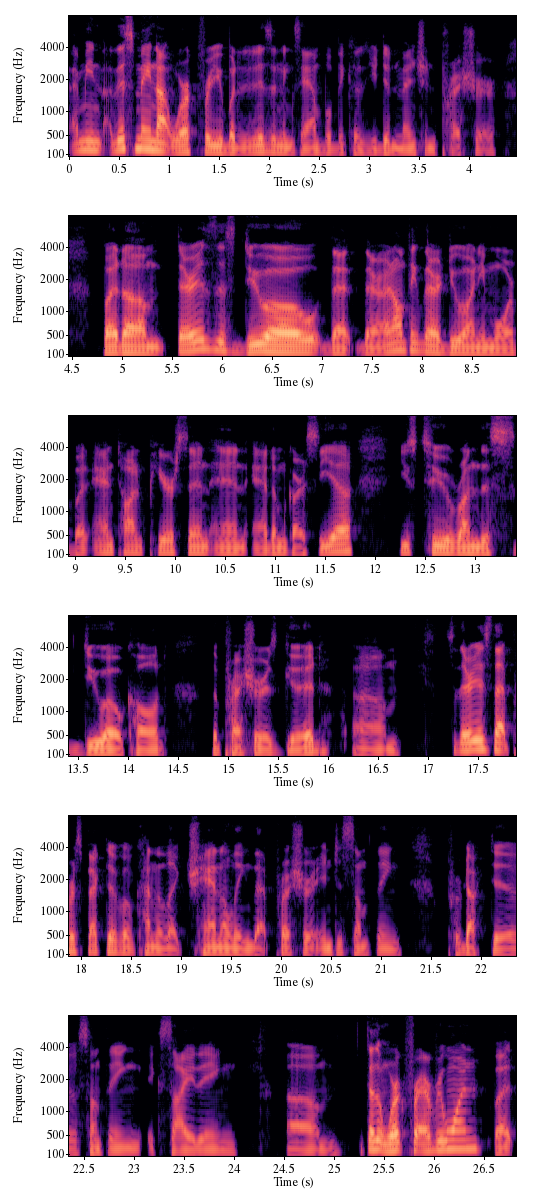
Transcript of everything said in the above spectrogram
I mean, this may not work for you, but it is an example because you did mention pressure. But um there is this duo that there I don't think they're a duo anymore, but Anton Pearson and Adam Garcia used to run this duo called The Pressure is Good. Um so there is that perspective of kind of like channeling that pressure into something productive, something exciting. Um, it doesn't work for everyone, but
